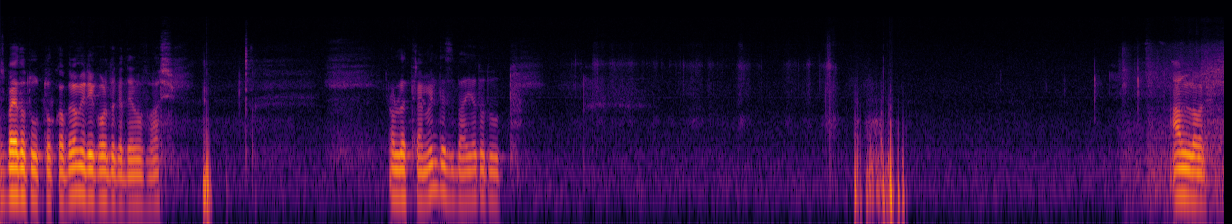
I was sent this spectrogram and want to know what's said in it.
Ho sbagliato tutto qua, però mi ricordo che devo fare. Ho letteralmente sbagliato tutto. Allora.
